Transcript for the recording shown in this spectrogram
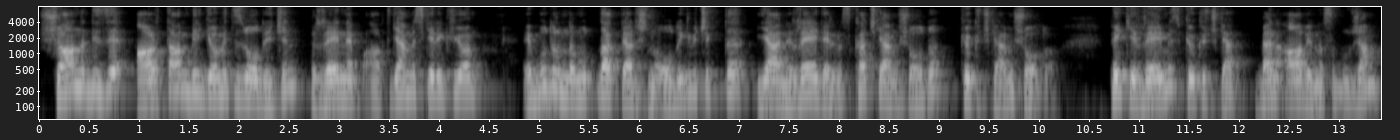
Şu anda dizi artan bir geometri dizi olduğu için R'nin hep artı gelmesi gerekiyor. E bu durumda mutlak değer dışında olduğu gibi çıktı. Yani R değerimiz kaç gelmiş oldu? Kök 3 gelmiş oldu. Peki R'miz kök 3'gen. Ben A1 nasıl bulacağım?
